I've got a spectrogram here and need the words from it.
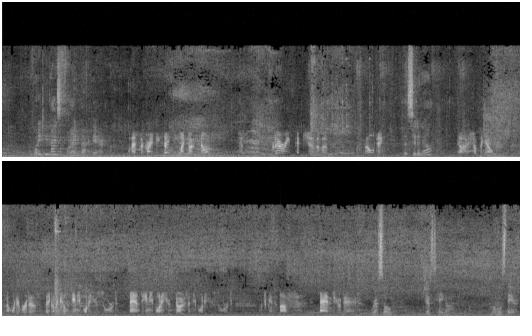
what did you guys find back there? Well, that's the crazy thing. I don't know. Just blurry pictures of a building. The Citadel? No, something else. And whatever it is, they're gonna kill anybody who saw it. And anybody who knows anybody who saw it. Which means us and your dad. Russell, just hang on. I'm almost there.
